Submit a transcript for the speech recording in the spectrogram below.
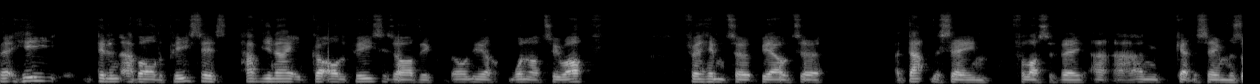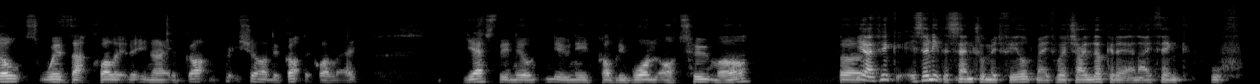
but he didn't have all the pieces. Have United got all the pieces, or they only one or two off for him to be able to adapt the same philosophy and get the same results with that quality that United have got. I'm pretty sure they've got the quality. Yes, they do need probably one or two more. But yeah, I think it's only the central midfield, mate, which I look at it and I think, oof,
